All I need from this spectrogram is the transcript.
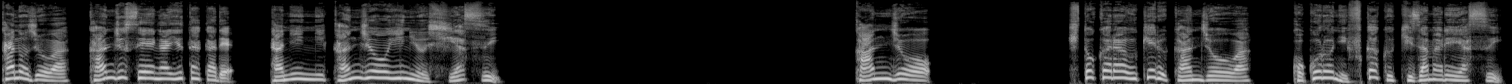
彼女は感受性が豊かで他人に感情移入しやすい。感情。人から受ける感情は心に深く刻まれやすい。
